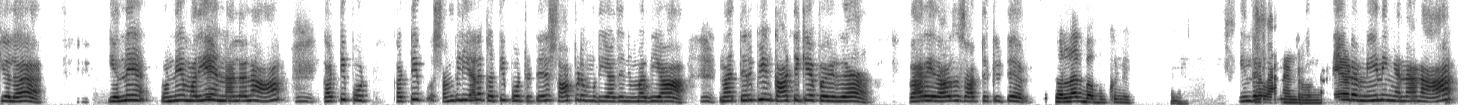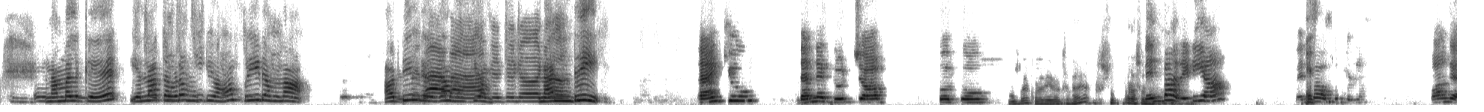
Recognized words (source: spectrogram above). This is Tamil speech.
பிடிக்கல என்னைய உன்னைய மாதிரியே என்னாலலாம் கட்டி போட் கட்டி சங்கிலியால கட்டி போட்டுட்டு சாப்பிட முடியாது நிம்மதியா? நான் திருப்பியும் காட்டுக்கே போயிடுறேன். வேற ஏதாவது சாப்பிட்டுக்கிட்டு. சொல்லாது பாபுக்குன்னு. இந்த கதையோட மீனிங் என்னன்னா நம்மளுக்கு எல்லாத்த விட முக்கியம் ஃப்ரீடம் தான். அப்படிங்கிறது முக்கியம். நன்றி. Thank you. Done a good job, சொன்னீங்க. வெண்பா ரெடியா வெண்பா கூப்பிடலாம் வாங்க.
